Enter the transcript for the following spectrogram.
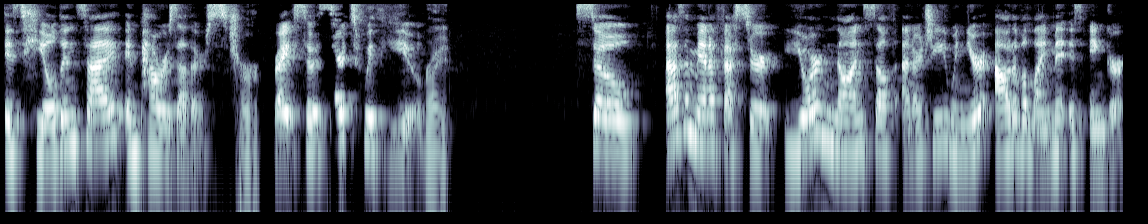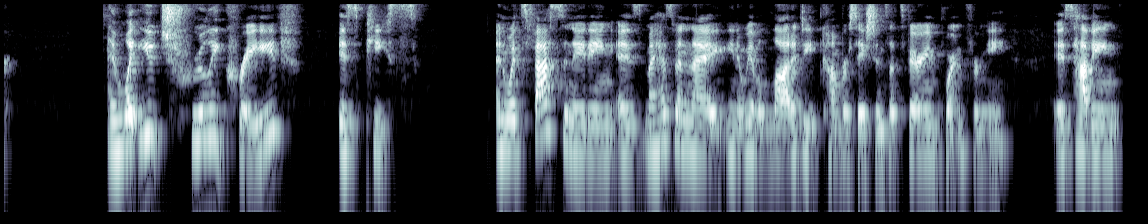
is healed inside empowers others. Sure. Right. So it starts with you. Right. So as a manifester, your non self energy, when you're out of alignment, is anger. And what you truly crave is peace. And what's fascinating is my husband and I, you know, we have a lot of deep conversations. That's very important for me, is having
